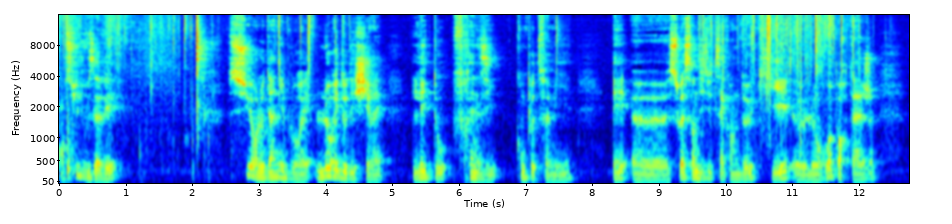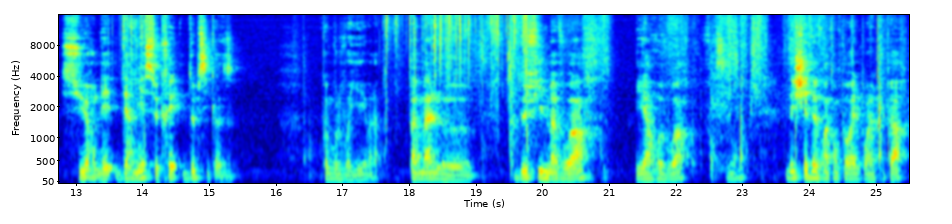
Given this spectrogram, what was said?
Ensuite, vous avez sur le dernier Blu-ray Le rideau déchiré, Leto, Frenzy, Complot de famille et 7852 euh, qui est euh, le reportage sur les derniers secrets de psychose. Comme vous le voyez, voilà, pas mal euh, de films à voir et à revoir forcément des chefs-d'œuvre intemporels pour la plupart.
